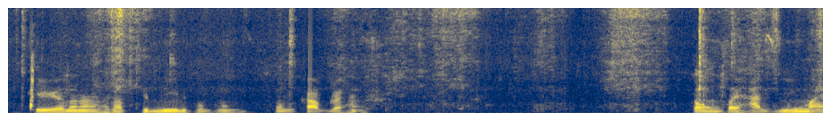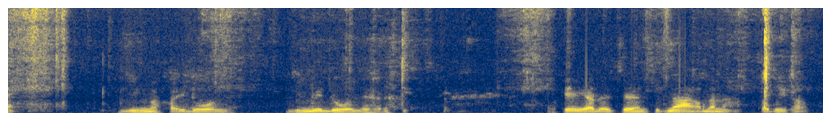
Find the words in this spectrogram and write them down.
โอเคแล้วนะสำหรับคลิปนี้ผมต้องต้องกลับแล้วฮะต้องไปหัดยิงใหม่ ยิงไม่ค่อยโดน ยิงไม่โดนเลย โอเคครับเดี๋ยวเจอกันคลิปหน้าครับมันนะสวัสดีครับ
